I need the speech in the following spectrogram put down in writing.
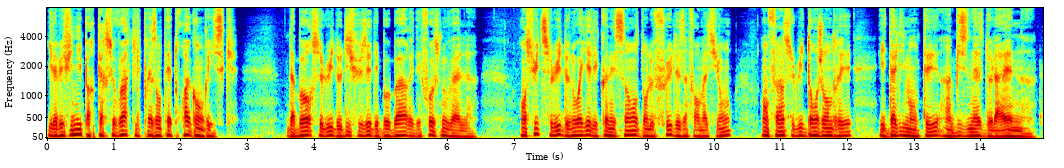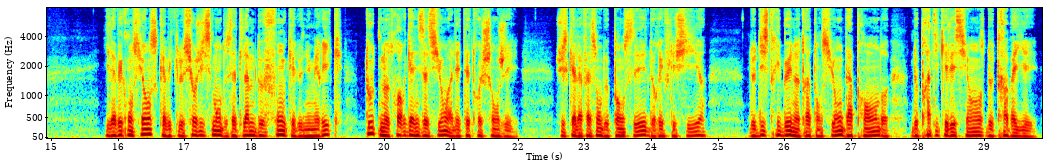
il avait fini par percevoir qu'il présentait trois grands risques. D'abord celui de diffuser des bobards et des fausses nouvelles. Ensuite celui de noyer les connaissances dans le flux des informations. Enfin celui d'engendrer et d'alimenter un business de la haine. Il avait conscience qu'avec le surgissement de cette lame de fond qu'est le numérique, toute notre organisation allait être changée, jusqu'à la façon de penser, de réfléchir, de distribuer notre attention, d'apprendre, de pratiquer les sciences, de travailler.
